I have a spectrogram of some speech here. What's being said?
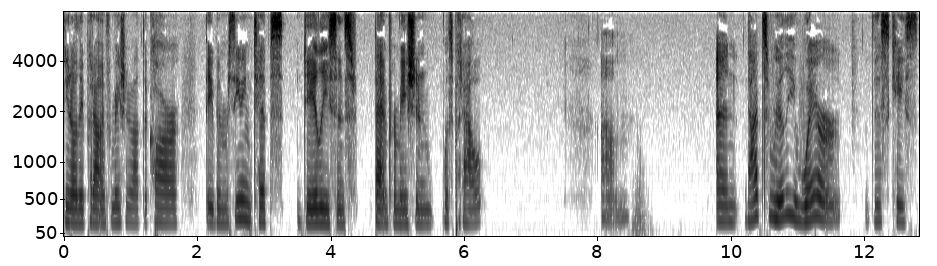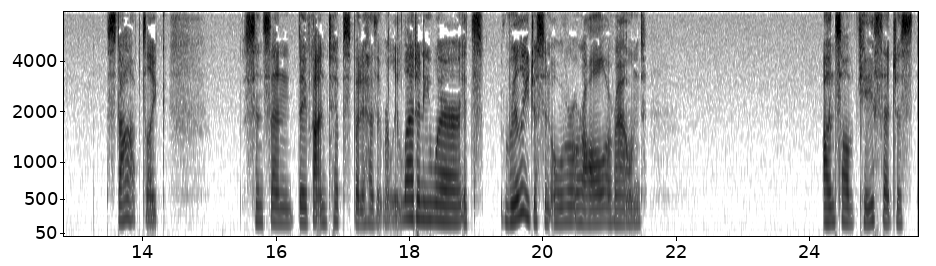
you know, they put out information about the car. They've been receiving tips daily since that information was put out. Um, and that's really where this case stopped. Like, since then, they've gotten tips, but it hasn't really led anywhere. It's really just an overall around unsolved case that just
